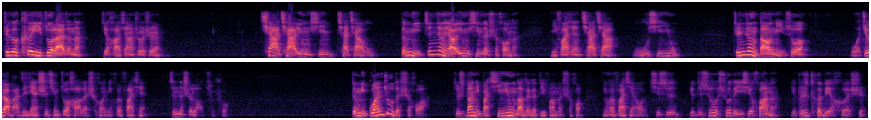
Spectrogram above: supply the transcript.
这个刻意做来的呢，就好像说是恰恰用心，恰恰无。等你真正要用心的时候呢，你发现恰恰无心用。真正当你说我就要把这件事情做好的时候，你会发现真的是老出错。等你关注的时候啊，就是当你把心用到这个地方的时候，你会发现哦，其实有的时候说的一些话呢，也不是特别合适。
